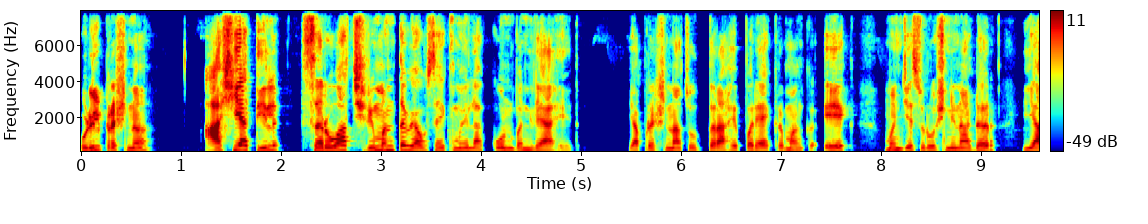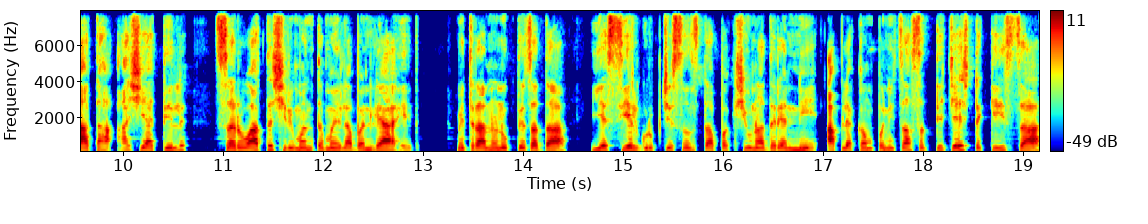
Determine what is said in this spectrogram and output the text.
पुढील प्रश्न आशियातील सर्वात श्रीमंत व्यावसायिक महिला कोण बनल्या आहेत? या प्रश्नाचं उत्तर आहे पर्याय क्रमांक एक म्हणजेच रोशनी नाडर. या आता आशियातील सर्वात श्रीमंत महिला बनल्या आहेत. मित्रांनो नुकतेच आता एस सी एल ग्रुपचे संस्थापक शिवनादर यांनी आपल्या कंपनीचा सत्तेचाळीस टक्के हिस्सा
